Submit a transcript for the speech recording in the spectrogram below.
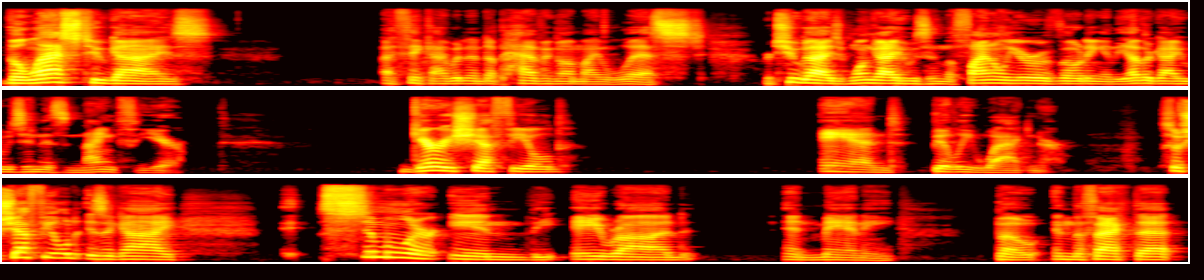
The last two guys I think I would end up having on my list are two guys, one guy who's in the final year of voting and the other guy who's in his ninth year. Gary Sheffield and Billy Wagner. So Sheffield is a guy similar in the A Rod and Manny boat in the fact that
